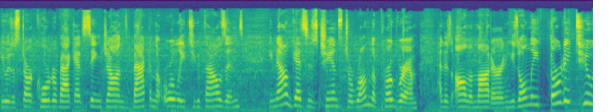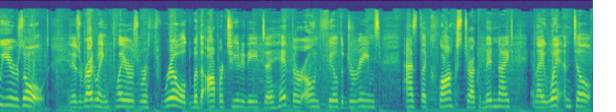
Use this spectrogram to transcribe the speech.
He was a star quarterback at St. John's back in the early 2000s he now gets his chance to run the program at his alma mater, and he's only 32 years old. And his Red Wing players were thrilled with the opportunity to hit their own field of dreams as the clock struck midnight, and they went until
